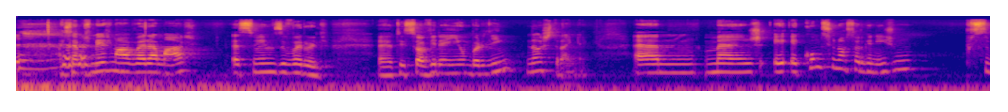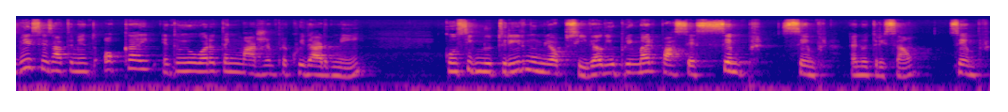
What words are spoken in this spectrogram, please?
estamos mesmo à beira-mar, assumimos o barulho. Uh, se só ouvirem aí um barulhinho, não estranhem. Um, mas é, é como se o nosso organismo percebesse exatamente, ok, então eu agora tenho margem para cuidar de mim, consigo nutrir-me o melhor possível e o primeiro passo é sempre, sempre a nutrição, sempre.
